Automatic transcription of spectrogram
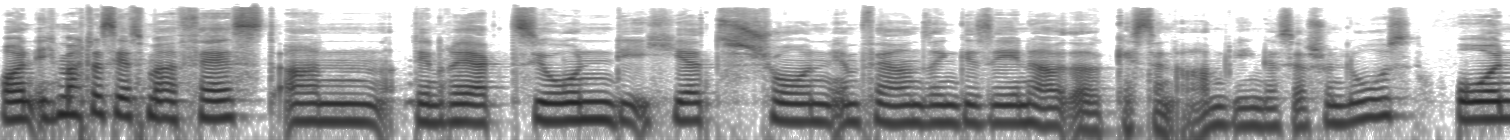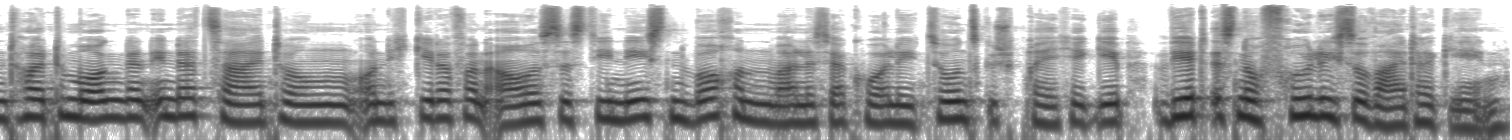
Und ich mache das jetzt mal fest an den Reaktionen, die ich jetzt schon im Fernsehen gesehen habe. Also gestern Abend ging das ja schon los. Und heute Morgen dann in der Zeitung. Und ich gehe davon aus, dass die nächsten Wochen, weil es ja Koalitionsgespräche gibt, wird es noch fröhlich so weitergehen.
